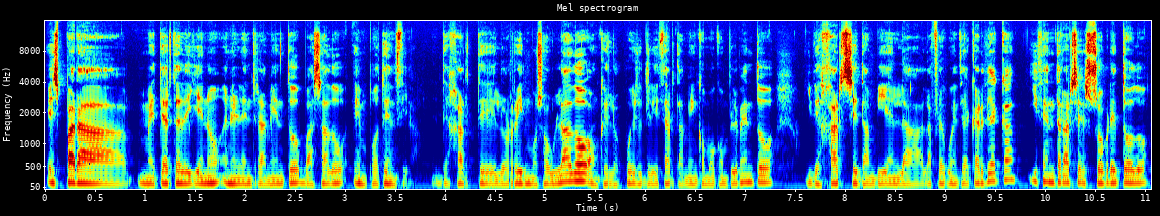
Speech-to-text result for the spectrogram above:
es para meterte de lleno en el entrenamiento basado en potencia, dejarte los ritmos a un lado, aunque los puedes utilizar también como complemento y dejarse también la, frecuencia cardíaca y centrarse sobre todo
